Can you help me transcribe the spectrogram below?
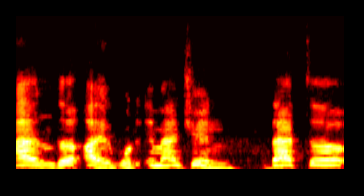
And uh, i would imagine that uh,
